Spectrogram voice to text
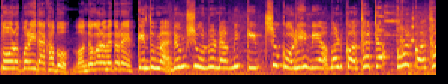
তোর ওপরেই দেখাবো। বন্ধ করো ভেতরে। কিন্তু ম্যাডাম, শুনুন, আমি কিচ্ছু করিনি। আমার কথাটা, আমার কথা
